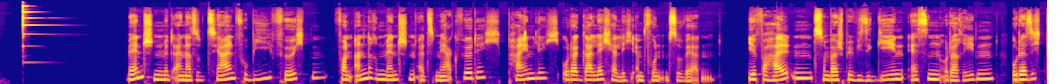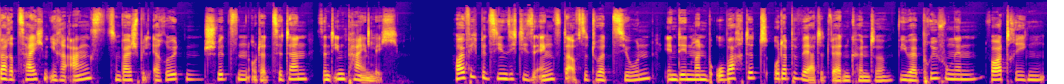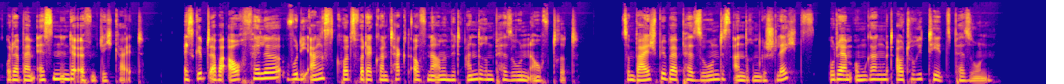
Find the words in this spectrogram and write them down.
Menschen mit einer sozialen Phobie fürchten, von anderen Menschen als merkwürdig, peinlich oder gar lächerlich empfunden zu werden. Ihr Verhalten, zum Beispiel wie sie gehen, essen oder reden, oder sichtbare Zeichen ihrer Angst, zum Beispiel Erröten, Schwitzen oder Zittern, sind ihnen peinlich. Häufig beziehen sich diese Ängste auf Situationen, in denen man beobachtet oder bewertet werden könnte, wie bei Prüfungen, Vorträgen oder beim Essen in der Öffentlichkeit. Es gibt aber auch Fälle, wo die Angst kurz vor der Kontaktaufnahme mit anderen Personen auftritt, zum Beispiel bei Personen des anderen Geschlechts oder im Umgang mit Autoritätspersonen.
